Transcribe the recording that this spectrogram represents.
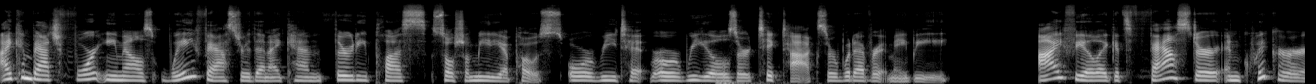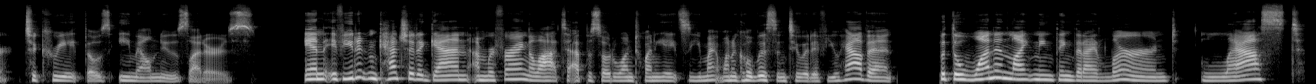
I can batch four emails way faster than I can 30 plus social media posts or retail or reels or TikToks or whatever it may be. I feel like it's faster and quicker to create those email newsletters. And if you didn't catch it again, I'm referring a lot to episode 128, so you might want to go listen to it if you haven't. But the one enlightening thing that I learned last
